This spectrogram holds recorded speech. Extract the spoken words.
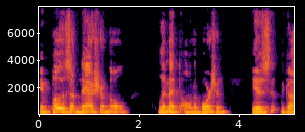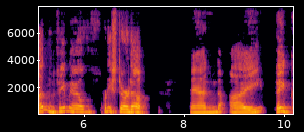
impose a national limit on abortion is the gotten females pretty stirred up. And I think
